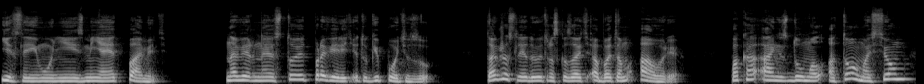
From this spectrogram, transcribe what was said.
если ему не изменяет память. Наверное, стоит проверить эту гипотезу. Также следует рассказать об этом Ауре. Пока Аньс думал о том, о сём,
